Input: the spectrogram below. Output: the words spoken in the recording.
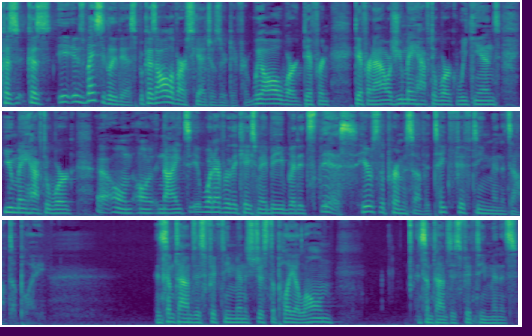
Cause, cause it was basically this, because all of our schedules are different. We all work different, different hours. You may have to work weekends. You may have to work uh, on, on nights, whatever the case may be, but it's this. Here's the premise of it. Take 15 minutes out to play. And sometimes it's 15 minutes just to play alone. And sometimes it's 15 minutes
